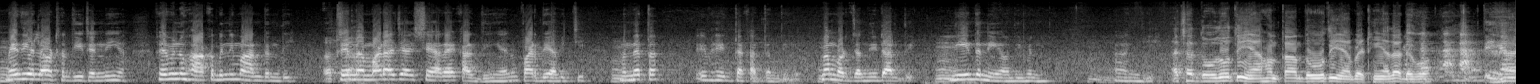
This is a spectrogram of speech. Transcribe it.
ਮੈਂ ਦੀ ਅੱਲਾ ਉੱਠਦੀ ਰਹਿੰਦੀ ਆ। ਫਿਰ ਮੈਨੂੰ ਹਾਕ ਵੀ ਨਹੀਂ ਮਾਰਨ ਦਿੰਦੀ। ਫਿਰ ਮੈਂ ਮੜਾ ਜਿਹਾ ਇਸ਼ਾਰਾ ਕਰਦੀ ਆ ਇਹਨੂੰ ਪਰਦਿਆਂ ਵਿੱਚ ਹੀ। ਮੰਨਤ ਇਹ ਫਿਰ ਏਦਾਂ ਕਰ ਦਿੰਦੀ ਹੈ। ਮੈਂ ਮਰ ਜਾਂਦੀ ਡਰਦੀ। ਨੀਂਦ ਨਹੀਂ ਆਉਂਦੀ ਮੈਨੂੰ। ਹਾਂਜੀ। ਅੱਛਾ ਦੋ ਦੋ ਧੀਆਂ ਹੁਣ ਤਾਂ ਦੋ ਧੀਆਂ ਬੈਠੀਆਂ ਤੁਹਾਡੇ ਕੋਲ। ਧੀਆਂ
